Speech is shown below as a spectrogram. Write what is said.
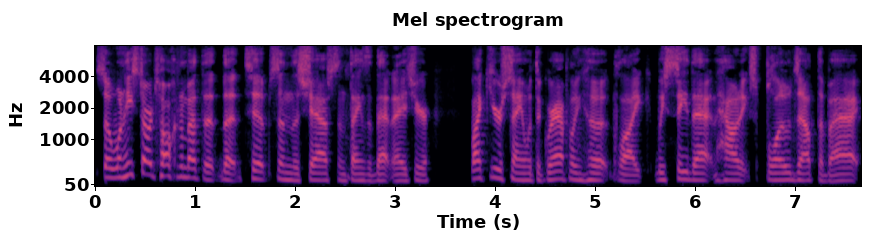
So when he started talking about the the tips and the shafts and things of that nature, like you're saying with the grappling hook, like we see that and how it explodes out the back.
